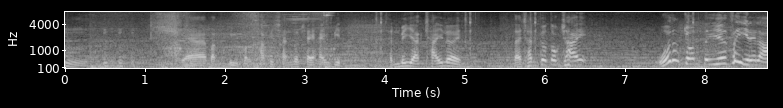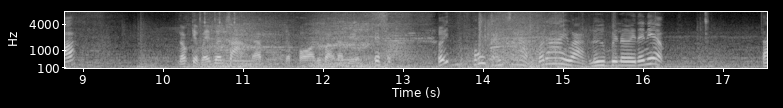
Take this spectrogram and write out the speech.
มแกบักบีบบังคับให้ฉันต้องใช้ไฮบริด ฉันไม่อยากใช้เลย แต่ฉันก็ต้องใช้ โอ้ยต้องโจมตีสี่เลยเหรอ แล้วเก็บไว้เพื่อนสามนะครับ จะพอหรือเปล่าดาเมจเฮ้ยป้องกันสามก็ได้ว่ะ ลืมไปเลยนะเนี่ย ต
